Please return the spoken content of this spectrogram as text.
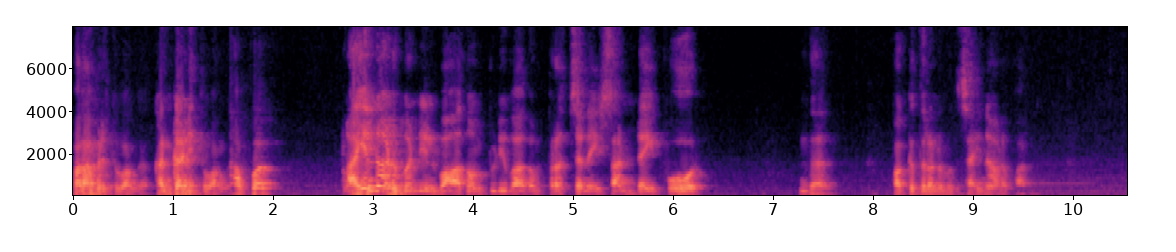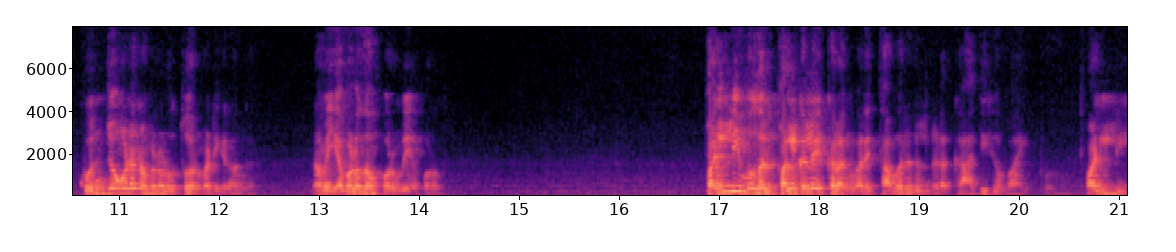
பராமரித்துவாங்க கண்காணித்துவாங்க. அப்போ அயல்நாடு மண்ணில் வாதம் பிடிவாதம் பிரச்சனை சண்டை போர் இந்த பக்கத்தில் நமக்கு சைனாவில் பாருங்க. கொஞ்சம் கூட நம்மளோட ஒத்து வர மாட்டேங்கிறாங்க. நம்ம எவ்வளோதான் பொறுமையாக போகிறோம் பள்ளி முதல் பல்கலைக்கழகம் வரை தவறுகள் நடக்க அதிக வாய்ப்பு. பள்ளி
